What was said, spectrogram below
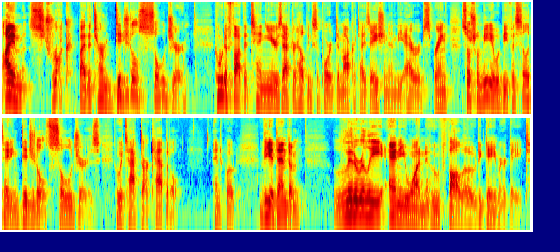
I am struck by the term digital soldier who would have thought that 10 years after helping support democratization in the Arab Spring, social media would be facilitating digital soldiers who attacked our Capitol? End quote. The addendum literally anyone who followed Gamergate.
